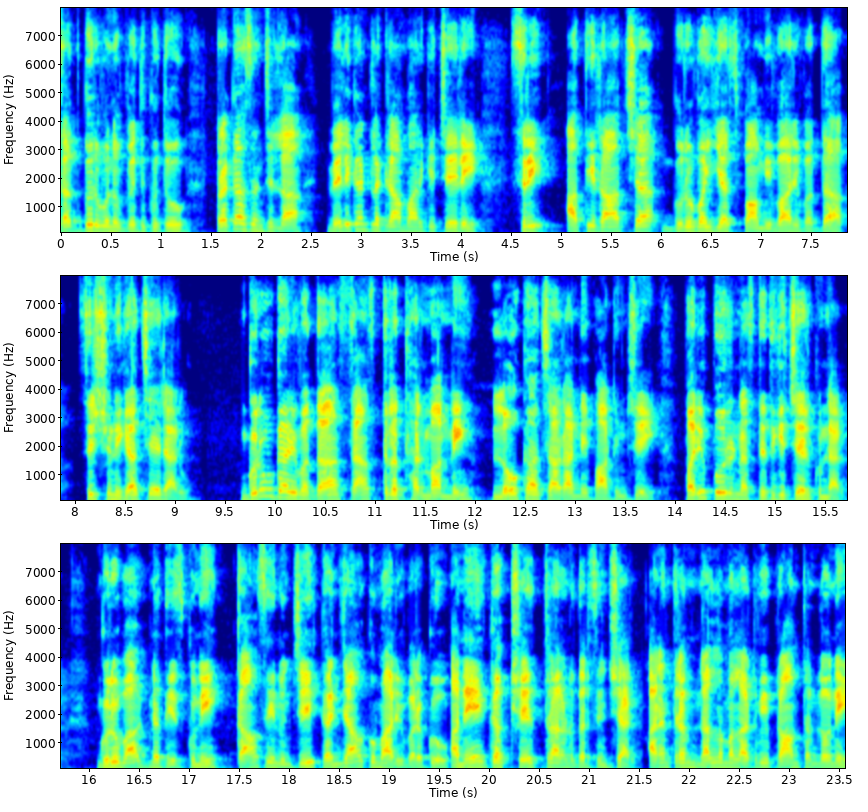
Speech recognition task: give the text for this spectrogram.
సద్గురువును వెతుకుతూ ప్రకాశం జిల్లా వెలిగంట్ల గ్రామానికి చేరి శ్రీ అతిరాచ గురువయ్య స్వామి వారి వద్ద శిష్యునిగా చేరారు. గురువుగారి వద్ద శాస్త్ర ధర్మాన్ని లోకాచారాన్ని పాటించి పరిపూర్ణ స్థితికి చేరుకున్నారు. గురువాజ్ఞ తీసుకుని కాశీ నుంచి కన్యాకుమారి వరకు అనేక క్షేత్రాలను దర్శించారు. అనంతరం నల్లమల అటవీ ప్రాంతంలోని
